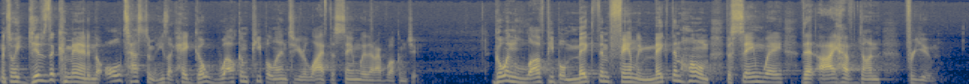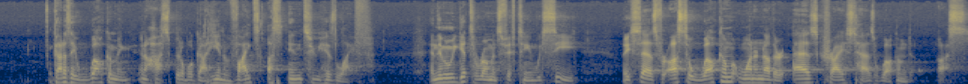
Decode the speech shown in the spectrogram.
And so he gives the command in the Old Testament. He's like, Hey, go welcome people into your life the same way that I've welcomed you. Go and love people, make them family, make them home the same way that I have done for you. God is a welcoming and a hospitable God. He invites us into his life. And then when we get to Romans 15, we see that he says, For us to welcome one another as Christ has welcomed us.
